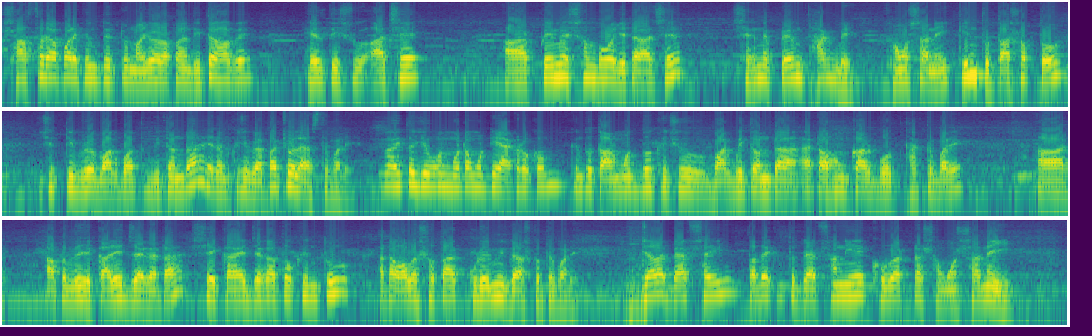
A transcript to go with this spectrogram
স্বাস্থ্যের ব্যাপারে কিন্তু একটু নজর আপনার দিতে হবে। হেলথ ইস্যু আছে, আর প্রেমের সম্পর্ক যেটা আছে, সেখানে প্রেম থাকবে, সমস্যা নেই। কিন্তু তা সত্ত্বেও কিছু তীব্র বাগবাদ বিতণ্ডা, এরকম কিছু ব্যাপার চলে আসতে পারে। বিবাহিত জীবন মোটামুটি একরকম, কিন্তু তার মধ্যেও কিছু বাগবিতণ্ডা, একটা অহংকার বোধ থাকতে পারে। আর আপনাদের যে কাজের জায়গাটা, সেই কাজের জায়গাতেও কিন্তু একটা অলসতা, কুড়েমি গ্রাস করতে পারে। যারা ব্যবসায়ী, তাদের কিন্তু ব্যবসা নিয়ে খুব একটা সমস্যা নেই।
